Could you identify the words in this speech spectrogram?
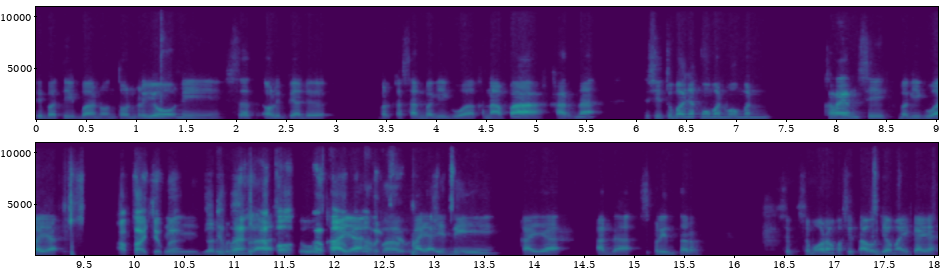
tiba-tiba nonton Rio nih, set Olimpiade berkesan bagi gua. Kenapa? Karena di situ banyak momen-momen keren sih bagi gua ya Apa coba? di Coba 2016 apa? itu Apa, kayak apa, apa? kayak ini, kayak ada sprinter Se- semua orang pasti tahu Jamaika ya.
